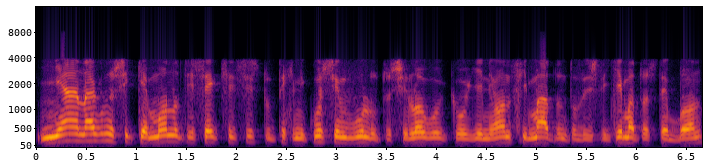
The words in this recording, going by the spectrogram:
Μια ανάγνωση και μόνο της έκθεσης του Τεχνικού Συμβούλου του Συλλόγου Οικογενειών Θυμάτων του Δυστυχήματος Τεμπών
